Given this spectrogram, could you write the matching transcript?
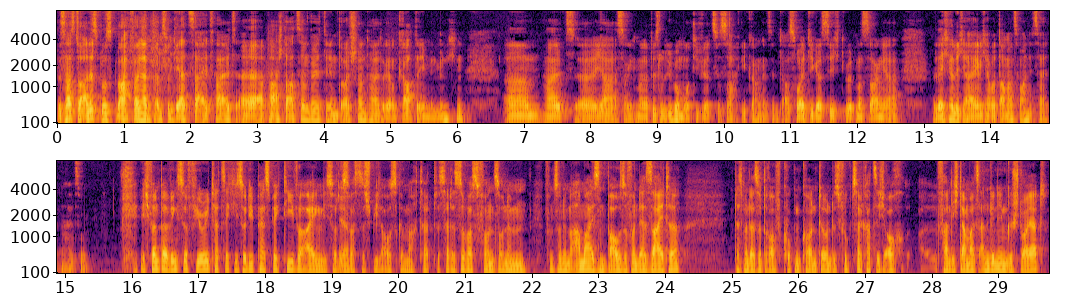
das hast du alles bloß gemacht, weil halt dann zu der Zeit halt äh, ein paar Staatsanwälte in Deutschland halt, und gerade eben in München, ähm, halt, äh, ja, sag ich mal, ein bisschen übermotiviert zur Sache gegangen sind. Aus heutiger Sicht würde man sagen, ja, lächerlich eigentlich, aber damals waren die Zeiten halt so. Ich fand bei Wings of Fury tatsächlich so die Perspektive eigentlich so das, ja. was das Spiel ausgemacht hat. Das hatte sowas von so einem, von so einem Ameisenbau, so von der Seite, dass man da so drauf gucken konnte. Und das Flugzeug hat sich auch, fand ich damals angenehm gesteuert.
